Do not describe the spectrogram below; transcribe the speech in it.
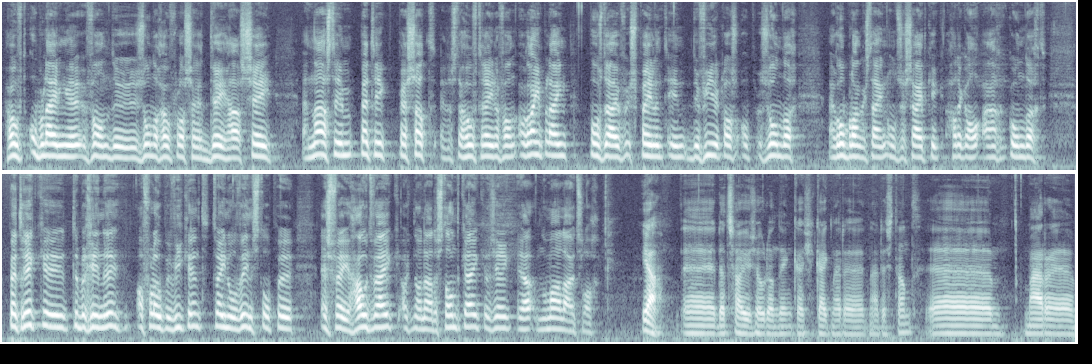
hoofdopleidingen van de zondaghoofdklasse DHC. En naast hem Patrick Persat. En dat is de hoofdtrainer van Oranjeplein, Postduiven, spelend in de vierde klas op zondag. En Rob Blankenstein, onze sidekick, had ik al aangekondigd. Patrick, eh, te beginnen, afgelopen weekend 2-0 winst op eh, SV Houtwijk. Als ik nou naar de stand kijk, dan zeg ik ja, normale uitslag. Ja, eh, dat zou je zo dan denken als je kijkt naar de, naar de stand. Ehm, maar ehm,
